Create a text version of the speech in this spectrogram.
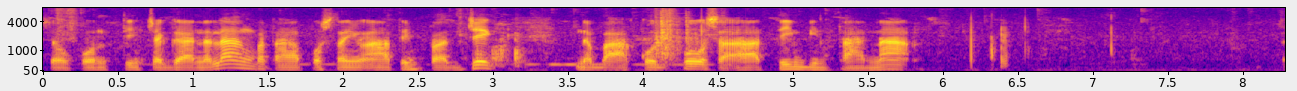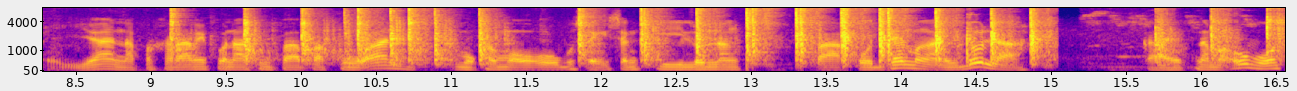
So, konting tiyaga na lang matapos na yung ating project na bakod po sa ating bintana. Ayan, napakarami po natin papakuan. Mukhang mauubos ang isang kilo ng pakod dyan mga idol ah. Kahit na maubos,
